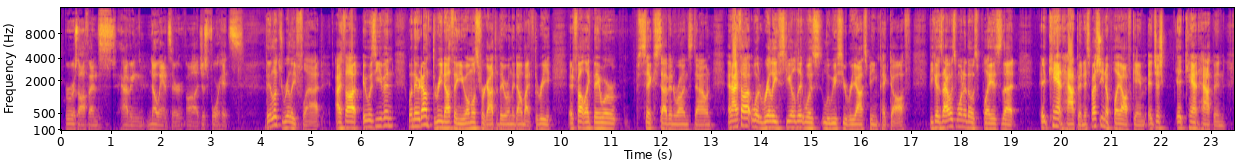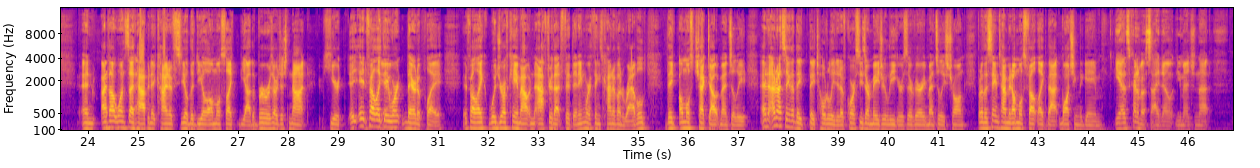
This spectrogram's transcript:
Brewers offense having no answer, uh, just four hits. They looked really flat. I thought it was even when they were down three nothing. You almost forgot that they were only down by three. It felt like they were six, seven runs down. And I thought what really sealed it was Luis Urias being picked off because that was one of those plays that it can't happen, especially in a playoff game. It just it can't happen. And I thought once that happened, it kind of sealed the deal. Almost like yeah, the Brewers are just not here. It, it felt like they weren't there to play. It felt like Woodruff came out, and after that fifth inning where things kind of unraveled, they almost checked out mentally. And I'm not saying that they, they totally did. Of course, these are major leaguers; they're very mentally strong. But at the same time, it almost felt like that watching the game. Yeah, it's kind of a side note. You mentioned that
